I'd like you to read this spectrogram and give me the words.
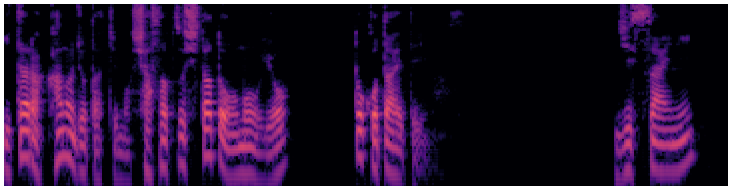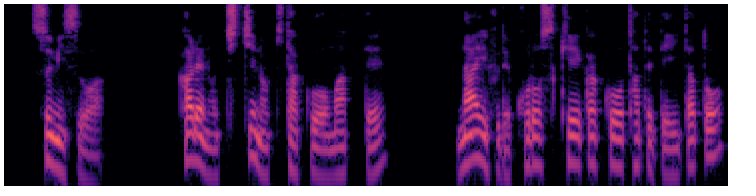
いたら彼女たちも射殺したと思うよ、と答えています。実際に、スミスは彼の父の帰宅を待って、ナイフで殺す計画を立てていたと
